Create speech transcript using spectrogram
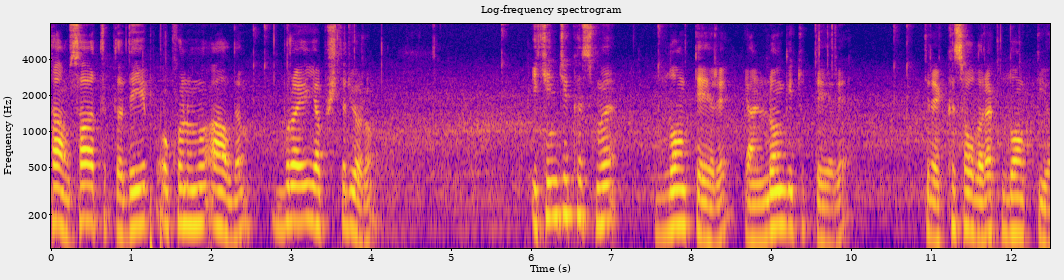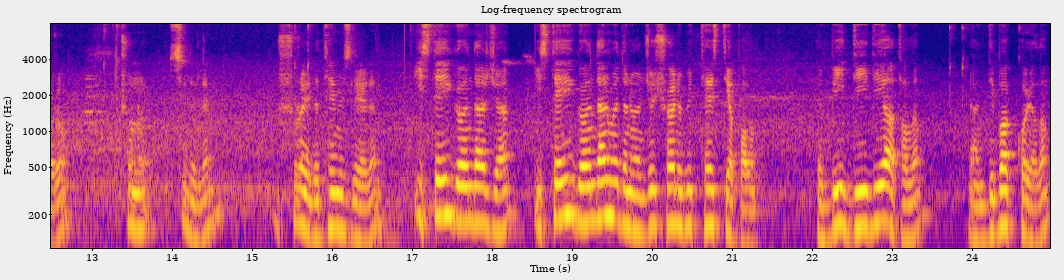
Tam sağ tıkla deyip o konumu aldım. Burayı yapıştırıyorum. İkinci kısmı long değeri yani longitude değeri direkt kısa olarak long diyorum. Şunu silelim. Şurayı da temizleyelim. İsteği göndereceğim. İsteği göndermeden önce şöyle bir test yapalım. Bir DD atalım. Yani debug koyalım.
